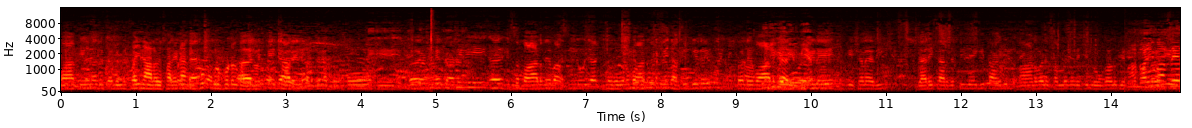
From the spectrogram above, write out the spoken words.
ਪਾ ਕੇ ਉਹਨਾਂ ਦੇ ਕਮਿਊਨਿਟੀ ਭਾਈ ਨਾਲ ਸਾਰੇ ਗਰੁੱਪ ਫੋਟੋ ਲਿਖੇ ਜਾ ਰਹੇ ਨੇ। ਅਹ, ਜਿਵੇਂ ਤੁਸੀਂ ਵੀ ਇਸ ਵਾਰਡ ਦੇ ਵਾਸੀ ਹੋ ਜਾਂ ਹੋਰ ਵਾਰਡ ਦੇ ਵਾਸੀ ਜਿਹੜੇ ਤੁਹਾਡੇ ਵਾਰਡ ਦੇ ਐਪਲੀਕੇਸ਼ਨ ਹੈ ਦੀ ਜਾਰੀ ਕਰ ਦਿੱਤੀ ਜਾਏਗੀ ਤਾਂ ਕਿ ਆਉਣ ਵਾਲੇ ਸਮੇਂ ਦੇ ਵਿੱਚ ਲੋਕਾਂ ਨੂੰ ਜਿਹੜੀ ਵਾਸਤੇ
